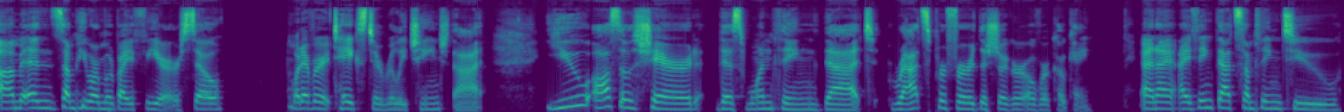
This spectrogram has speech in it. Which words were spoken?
Um, and some people are motivated by fear. So whatever it takes to really change that. You also shared this one thing that rats preferred the sugar over cocaine. And I, I think that's something to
